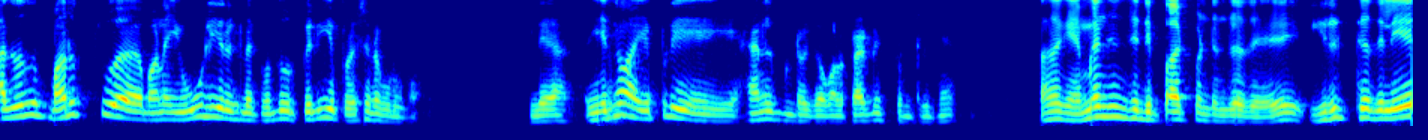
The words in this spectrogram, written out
அது வந்து மருத்துவமனை ஊழியர்களுக்கு வந்து ஒரு பெரிய ப்ரெஷரை கொடுக்கும். இல்லையா? அது என்ன எப்படி ஹேண்டில் பண்ணுறதுக்கு அவங்கள ப்ராக்டிஸ் பண்ணுறீங்க அதாங்க எமர்ஜென்சி டிபார்ட்மெண்ட்ன்றது இருக்கிறதுலே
